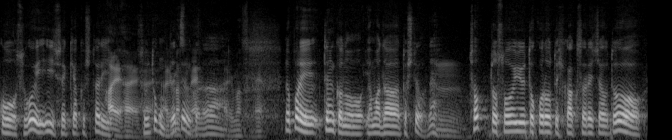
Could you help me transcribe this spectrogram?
構すごいいい接客したり、そういうとこも出てるからやっぱり天下の山田としてはね、うん。ちょっとそういうところと比較されちゃうと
